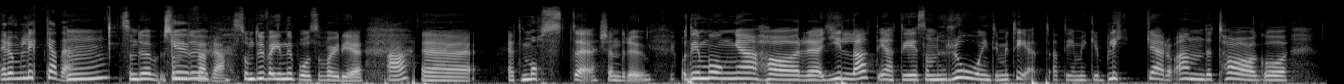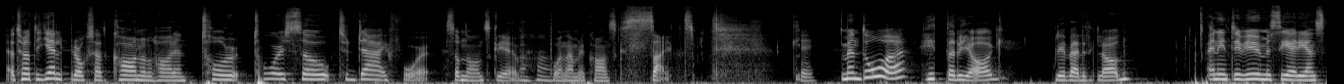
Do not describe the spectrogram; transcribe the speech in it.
Är de lyckade? Mm, som, du, som, Gud, du, vad bra. som du var inne på så var ju det eh, ett måste, kände du. Och det många har eh, gillat är att det är sån rå intimitet. Att det är mycket blickar och andetag. Och jag tror att det hjälper också att Connell har en tor- torso to die for, som någon skrev på en amerikansk sajt. Okej. Men då hittade jag, blev väldigt glad, en intervju med seriens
